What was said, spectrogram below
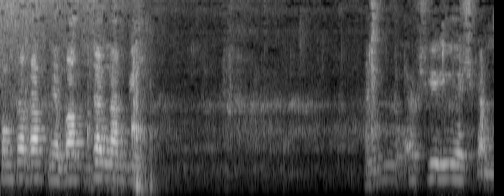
Da katmıyor. Patlıcanla bir şey iyi yaşam.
